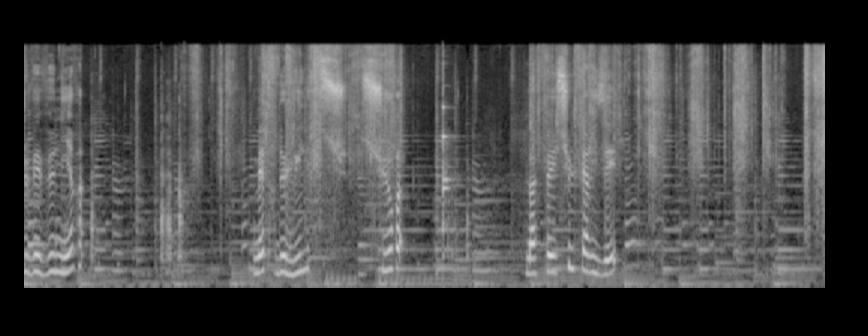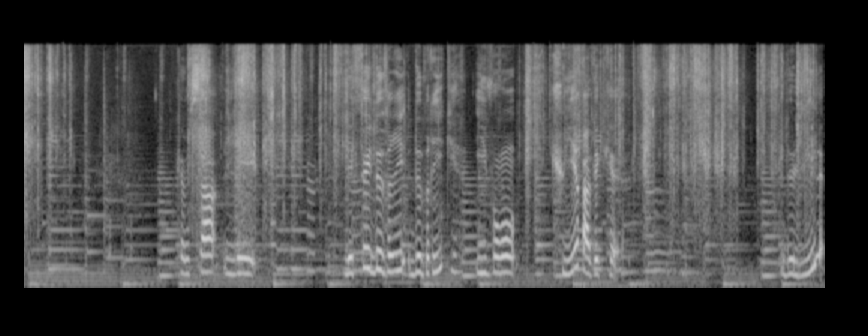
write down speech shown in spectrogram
Je vais venir mettre de l'huile sur la feuille sulfurisée. Comme ça, les, les feuilles de, de briques, ils vont cuire avec de l'huile.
